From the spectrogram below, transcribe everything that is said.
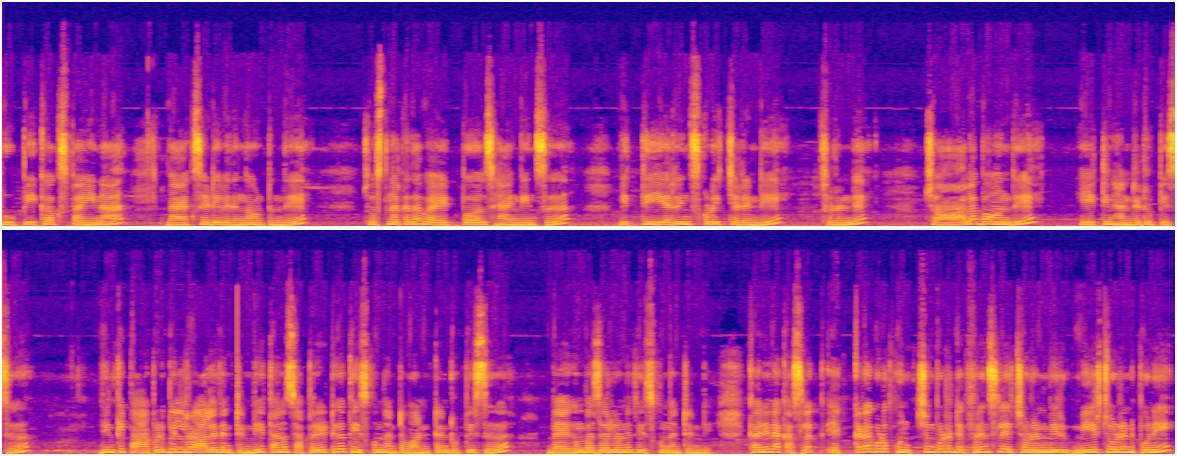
టూ పీకాక్స్ పైన బ్యాక్ సైడ్ ఈ విధంగా ఉంటుంది. చూస్తున్నారు కదా white pearls hangings with earrings కూడా ఇచ్చాడండి. చూడండి చాలా బాగుంది. Eighteen hundred rupees. దీనికి పాపిడి బిల్ రాలేదంటండి. తను సపరేట్గా తీసుకుందంట వన్ టెన్ రూపీస్. బేగం బజార్లోనే తీసుకుందంటండి. కానీ నాకు అసలు ఎక్కడా కూడా కొంచెం కూడా డిఫరెన్స్ లేదు చూడండి. మీరు మీరు చూడండి పోనీ.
